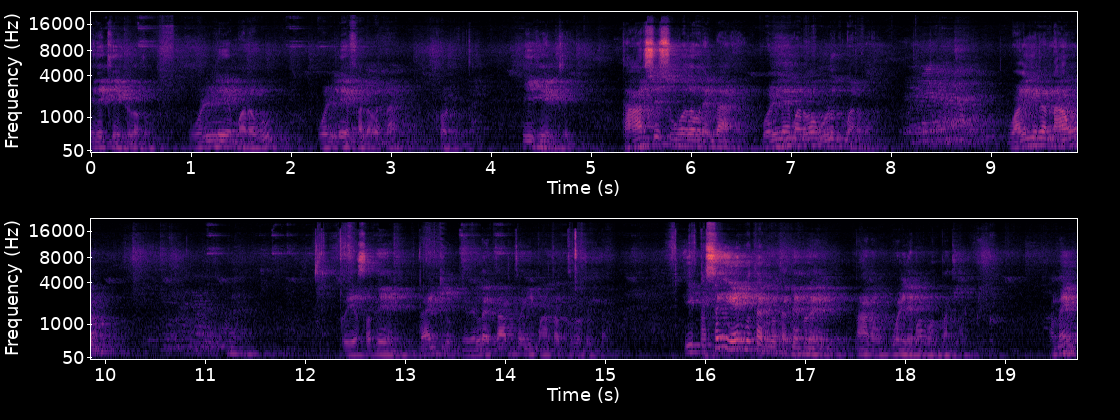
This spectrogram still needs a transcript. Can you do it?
ಇದಕ್ಕೆ ಹೇಳೋದು ಒಳ್ಳೆಯ ಮರವು ಒಳ್ಳೆಯ ಫಲವನ್ನು ಕೊಡುತ್ತೆ. ಹೀಗೆ ಹೇಳ್ರಿ. ತಾರ್ಸಿಸ್ ಹೋದವರೆಲ್ಲ ಒಳ್ಳೆ ಮರವ ಉಳುಕು ಮರವ. ಒಳಗಿರೋ ನಾವು. ಪ್ರಿಯ ಸಭೆ ಥ್ಯಾಂಕ್ ಯು ನೀವೆಲ್ಲ ಯಥಾರ್ಥವಾಗಿ ಮಾತಾಡ್ತಿರೋದ್ರಿಂದ. ಈ ಪ್ರಸಂಗ ಏನು ಗೊತ್ತಾಗುತ್ತೆ ದೇವರೇ? ನಾನು ಒಳ್ಳೆ ಮರವ ಬದಲಾಗಬೇಕು ಆಮೇಲೆ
